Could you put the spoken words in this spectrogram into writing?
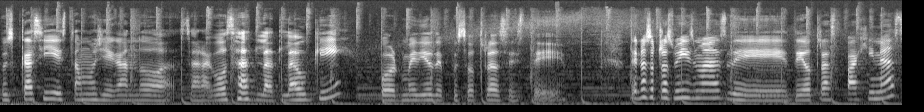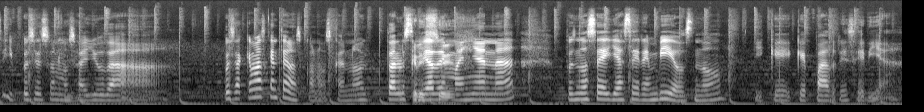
pues casi estamos llegando a Zaragoza, Tlatlauqui, por medio de pues otras, este, de nosotros mismas, de, de otras páginas y pues eso nos ayuda a, pues a que más gente nos conozca, ¿no? Tal vez el día de mañana, pues no sé, ya hacer envíos, ¿no? Y qué, qué padre sería,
